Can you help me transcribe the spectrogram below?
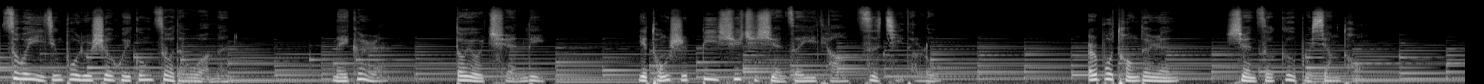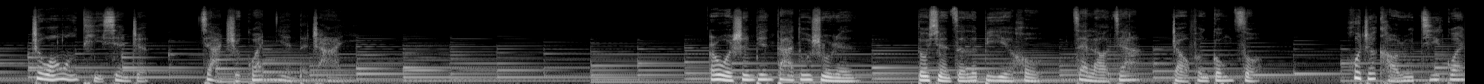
作为已经步入社会工作的我们，每个人都有权利，也同时必须去选择一条自己的路。而不同的人选择各不相同，这往往体现着价值观念的差异。而我身边大多数人都选择了毕业后在老家。找份工作，或者考入机关、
